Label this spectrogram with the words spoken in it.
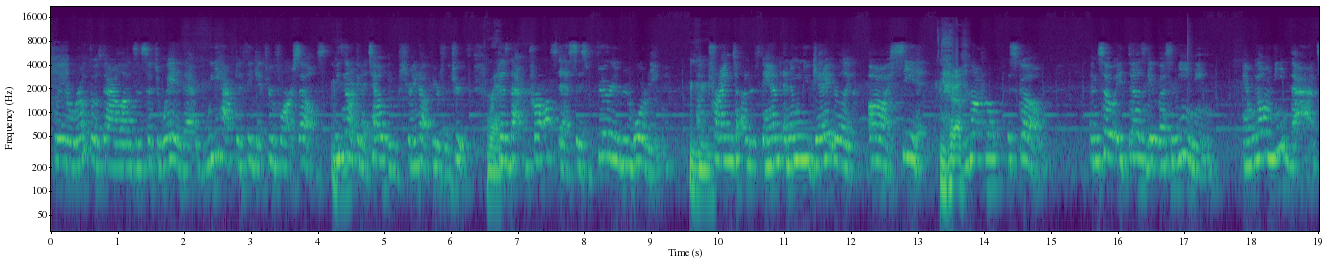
Plato wrote those dialogues in such a way that we have to think it through for ourselves. He's not going to tell you straight up, here's the truth. Right. Because that process is very rewarding. Of trying to understand, and then when you get it, you're like, oh, I see it. Yeah. I'm not going to let this go. And so it does give us meaning, and we all need that.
